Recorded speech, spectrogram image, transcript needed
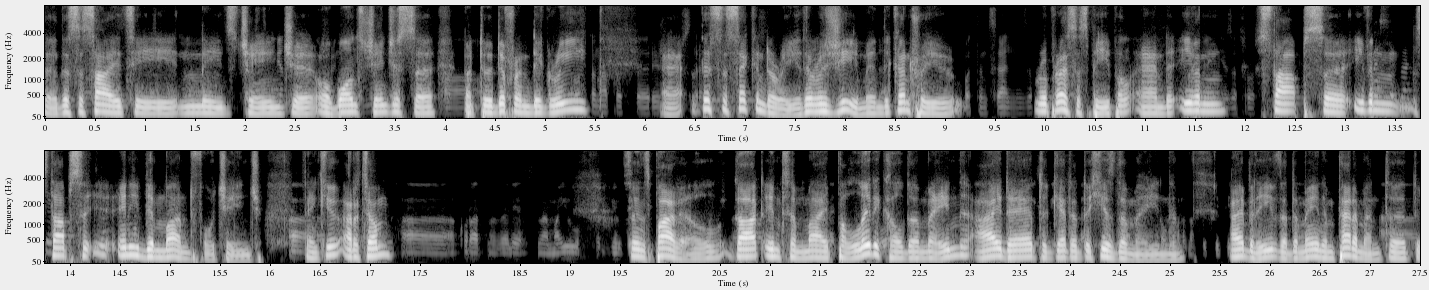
uh, the society needs change uh, or wants changes, uh, but to a different degree, uh, this is secondary. The regime in the country represses people and even stops uh, even stops any demand for change. Thank you, Artem. Since Pavel got into my political domain, I dare to get into his domain. I believe that the main impediment uh, to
